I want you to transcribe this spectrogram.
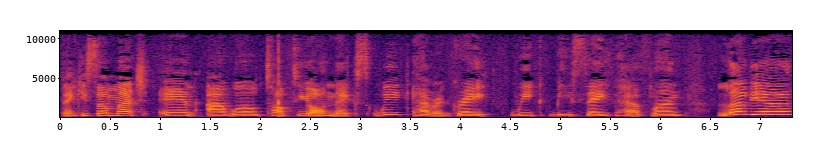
Thank you so much, and I will talk to you all next week. Have a great week. Be safe. Have fun. Love ya.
